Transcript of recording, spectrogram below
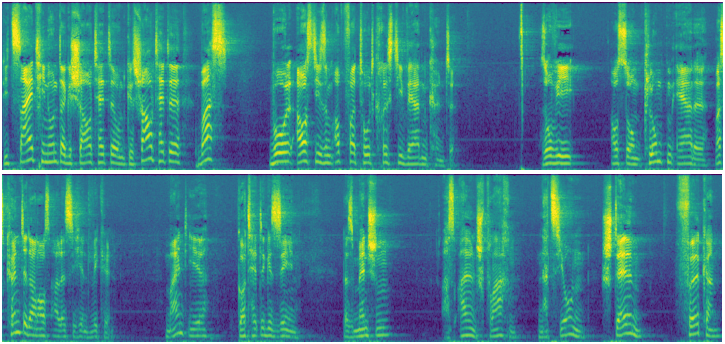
die Zeit hinuntergeschaut hätte und geschaut hätte, was wohl aus diesem Opfertod Christi werden könnte. So wie aus so einem Klumpen Erde, was könnte daraus alles sich entwickeln? Meint ihr, Gott hätte gesehen, dass Menschen aus allen Sprachen, Nationen, Stämmen, Völkern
